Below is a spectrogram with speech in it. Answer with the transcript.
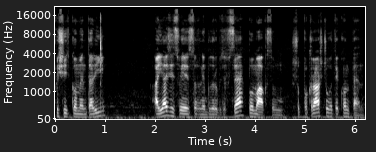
пишіть коментарі. А я зі своєї сторони буду робити все по максимуму, щоб покращувати контент.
